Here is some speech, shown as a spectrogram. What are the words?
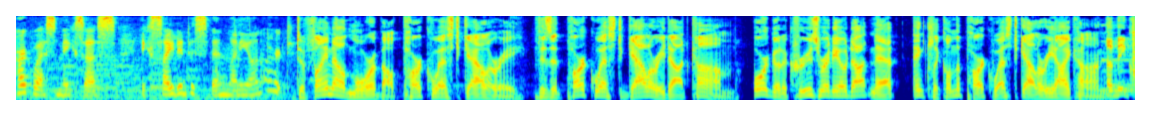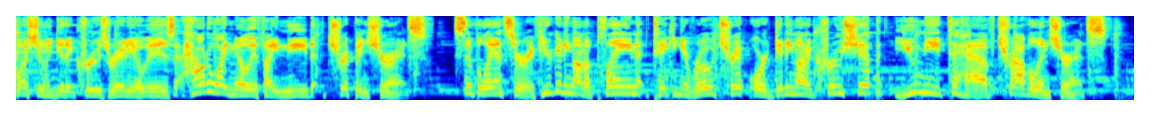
Park West makes us excited to spend money on art. To find out more about Park West Gallery, visit parkwestgallery.com or go to cruiseradio.net and click on the Park West Gallery icon. A big question we get at Cruise Radio is how do I know if I need trip insurance? Simple answer if you're getting on a plane, taking a road trip, or getting on a cruise ship, you need to have travel insurance.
